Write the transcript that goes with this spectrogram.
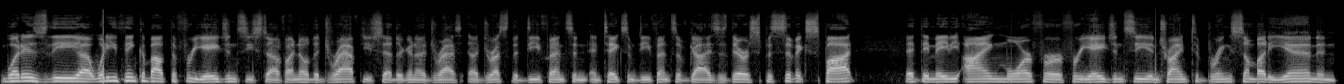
What is the uh, what do you think about the free agency stuff? I know the draft. You said they're going to address address the defense and, and take some defensive guys. Is there a specific spot that they may be eyeing more for free agency and trying to bring somebody in and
